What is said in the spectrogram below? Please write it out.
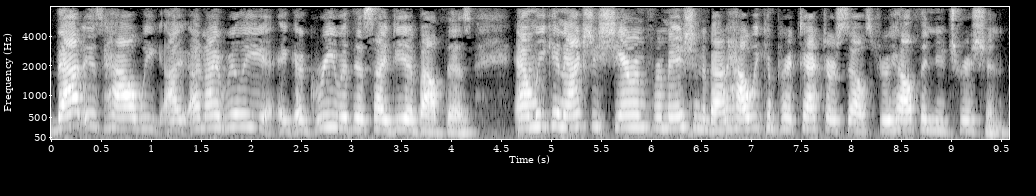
that is how we, I, and I really agree with this idea about this. And we can actually share information about how we can protect ourselves through health and nutrition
